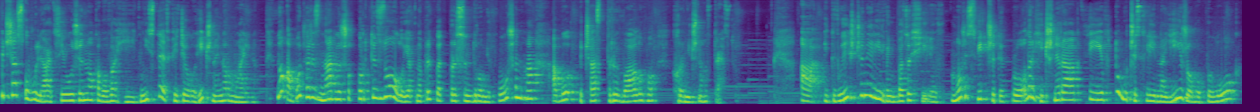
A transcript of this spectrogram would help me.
під час овуляції у жінок або вагітність, це фізіологічно і нормально. Ну або через надлишок кортизолу, як, наприклад, при синдромі Кушинга або під час тривалого хронічного стресу. А підвищений рівень базофілів може свідчити про алергічні реакції, в тому числі на їжу або пилок,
